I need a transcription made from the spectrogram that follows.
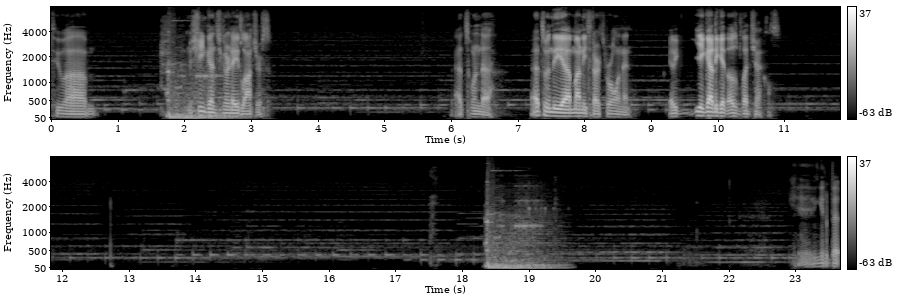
To um, machine guns and grenade launchers. That's when the that's when the uh, money starts rolling in. You gotta, you gotta get those blood shekels. Okay, you get a bit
